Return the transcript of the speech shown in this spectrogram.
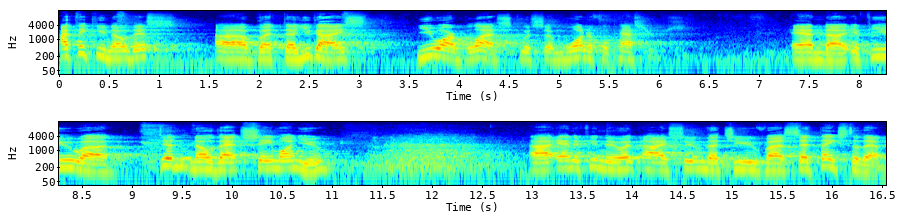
I think you know this, uh, but uh, you guys, you are blessed with some wonderful pastors. And uh, if you uh, didn't know that, shame on you. Uh, and if you knew it, I assume that you've uh, said thanks to them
